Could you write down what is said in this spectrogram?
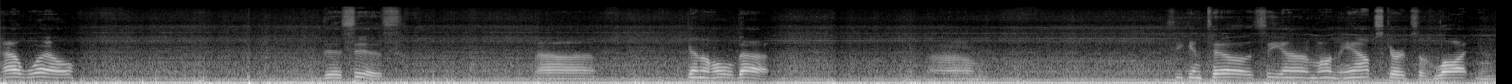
how well this is uh, gonna hold up. Um, as you can tell, see, I'm on the outskirts of Lawton,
